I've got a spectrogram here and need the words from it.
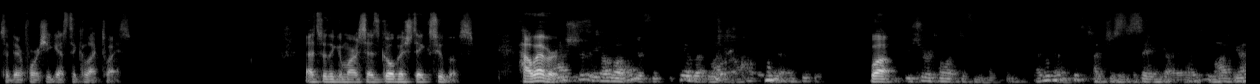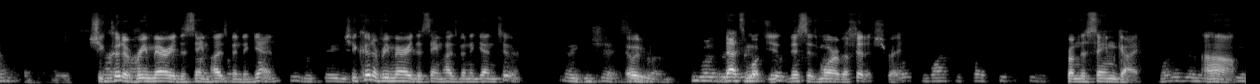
So therefore, she gets to collect twice. That's what the Gemara says. Go b'shtei subos. However, I'm sure It's you about know. different- Yeah, but well, You sure it's about different husband? I don't know. It's just the same guy. she could have remarried the same husband again. She could have remarried the same husband again too. Would- That's more. This is more of a finish, right? From the same guy. Ah. Hare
